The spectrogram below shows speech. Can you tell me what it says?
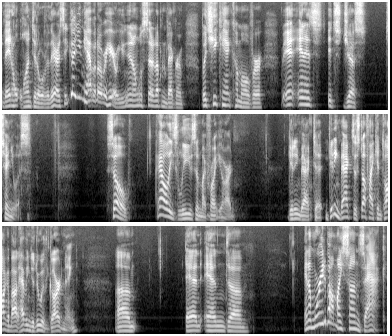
they don't want it over there. I said, good, you can have it over here. You, you know, we'll set it up in the back room, but she can't come over, and, and it's it's just tenuous. So I got all these leaves in my front yard. Getting back to getting back to stuff I can talk about having to do with gardening, um, and and um, and I'm worried about my son Zach.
